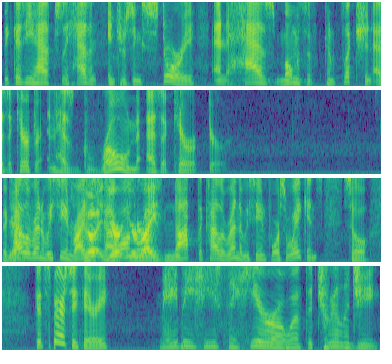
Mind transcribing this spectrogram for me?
because he actually has an interesting story and has moments of confliction as a character and has grown as a character. The Yeah. Kylo Ren we see in Rise No, of you're- Skywalker you're right. is not the Kylo Ren that we see in Force Awakens. So, conspiracy theory, maybe he's the hero of the trilogy.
